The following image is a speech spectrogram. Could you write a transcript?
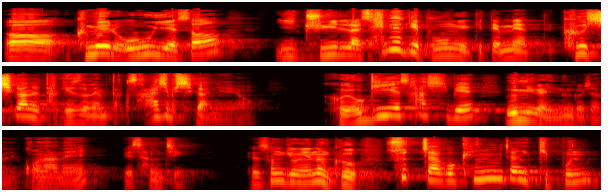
어, 금요일 오후에서 이 주일날 새벽에 부흥했기 때문에 그 시간을 다 계산하면 딱 40시간이에요. 그 여기에 40의 의미가 있는 거잖아요. 고난의 상징. 그래서 성경에는 그 숫자하고 굉장히 깊은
